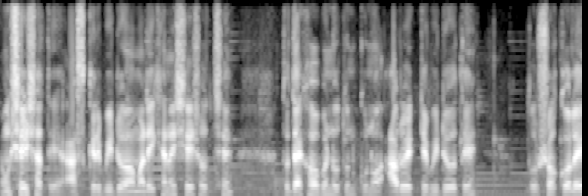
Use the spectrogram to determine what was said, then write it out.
এবং সেই সাথে আজকের ভিডিও আমার এখানে শেষ হচ্ছে। তো দেখা হবে নতুন কোনো আরও একটা ভিডিওতে। তো সকলে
